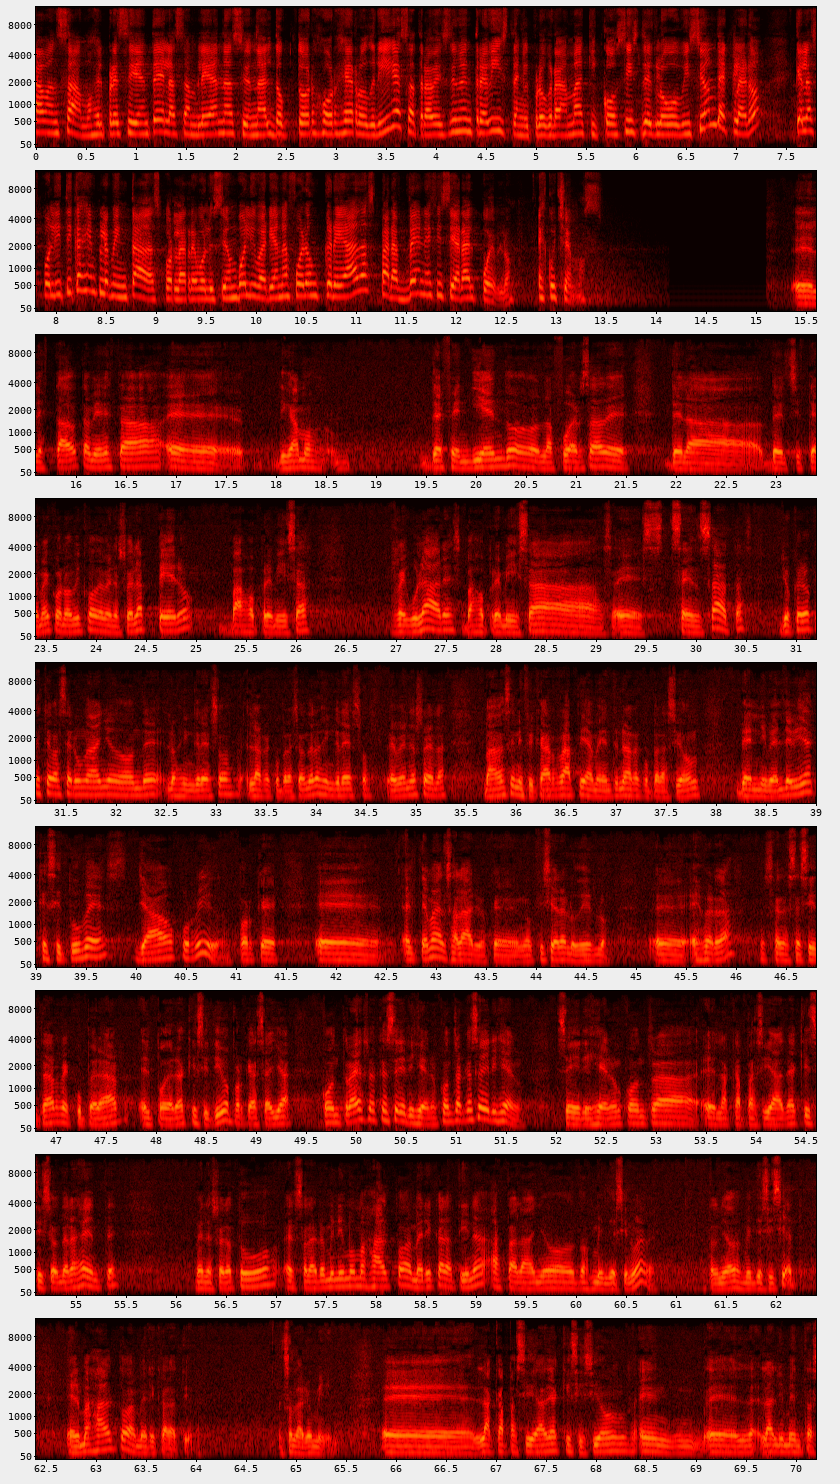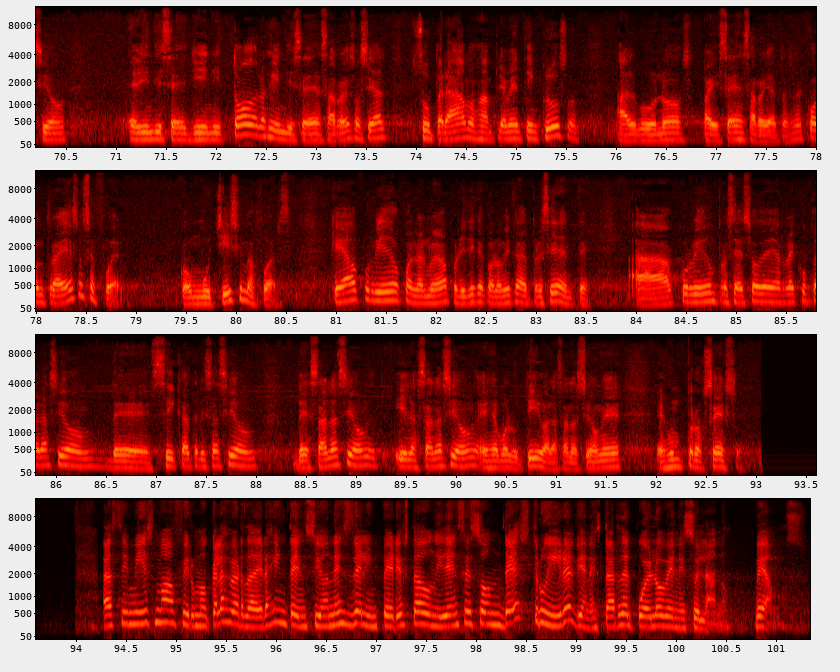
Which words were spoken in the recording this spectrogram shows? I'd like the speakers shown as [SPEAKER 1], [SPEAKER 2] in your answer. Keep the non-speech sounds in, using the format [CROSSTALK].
[SPEAKER 1] Avanzamos. El presidente de la Asamblea Nacional, doctor Jorge Rodríguez, a través de una entrevista en el programa Kikosis de Globovisión, declaró que las políticas implementadas por la Revolución Bolivariana fueron creadas para beneficiar al pueblo. Escuchemos.
[SPEAKER 2] El Estado también está, eh, digamos, defendiendo la fuerza de, del sistema económico de Venezuela, pero bajo premisas regulares, bajo premisas eh, sensatas. Yo creo que este va a ser un año donde los ingresos, la recuperación de los ingresos de Venezuela van a significar rápidamente una recuperación del nivel de vida que si tú ves ya ha ocurrido, porque eh, el tema del salario, que no quisiera eludirlo, eh, es verdad, se necesita recuperar el poder adquisitivo porque hacia allá, contra eso es que se dirigieron. ¿Contra qué se dirigieron? Se dirigieron contra la capacidad de adquisición de la gente, Venezuela tuvo el salario mínimo más alto de América Latina hasta el año 2019, hasta el año 2017, el más alto de América Latina, el salario mínimo. Eh, la capacidad de adquisición en eh, la alimentación, el índice de Gini, todos los índices de desarrollo social superábamos ampliamente incluso algunos países desarrollados. Entonces, contra eso se fueron con muchísima fuerza. ¿Qué ha ocurrido con la nueva política económica del presidente? Ha ocurrido un proceso de recuperación, de cicatrización, de sanación, y la sanación es evolutiva, la sanación es, es un proceso.
[SPEAKER 1] Asimismo, afirmó que las verdaderas intenciones del imperio estadounidense son destruir el bienestar del pueblo venezolano. Veamos.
